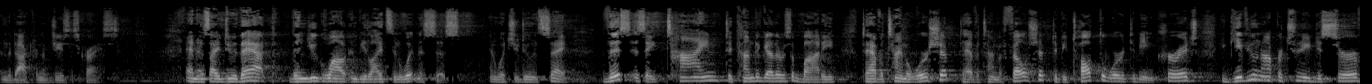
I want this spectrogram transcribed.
in the doctrine of Jesus Christ. And as I do that, then you go out and be lights and witnesses in what you do and say. This is a time to come together as a body, to have a time of worship, to have a time of fellowship, to be taught the word, to be encouraged, to give you an opportunity to serve,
